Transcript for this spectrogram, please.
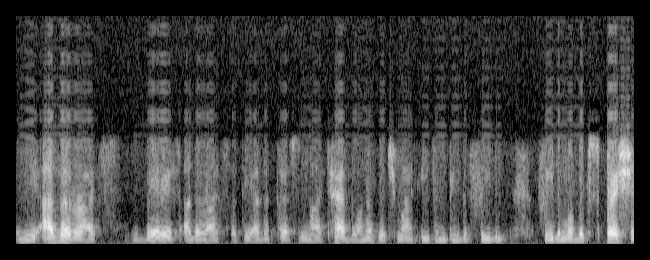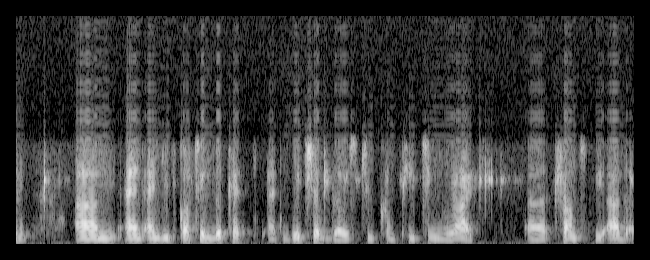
the other rights, various other rights that the other person might have. One of which might even be the freedom freedom of expression. Um, and, and you've got to look at, at which of those two competing rights uh, trumps the other.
